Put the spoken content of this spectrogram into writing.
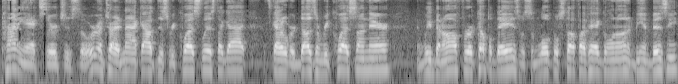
Pontiac searches. So we're going to try to knock out this request list I got. It's got over a dozen requests on there and we've been off for a couple days with some local stuff I've had going on and being busy.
